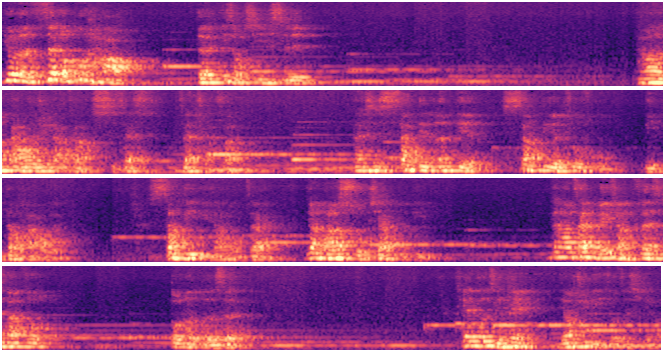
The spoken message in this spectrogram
用了这么不好的一种心思，他让大卫去打仗，死在战场上，但是上帝的恩典、上帝的祝福临到大卫，上帝与他同在，让他所向无敌，让他在每场战事当中都能得胜。亲爱的姐妹，你要去领受这些吗？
